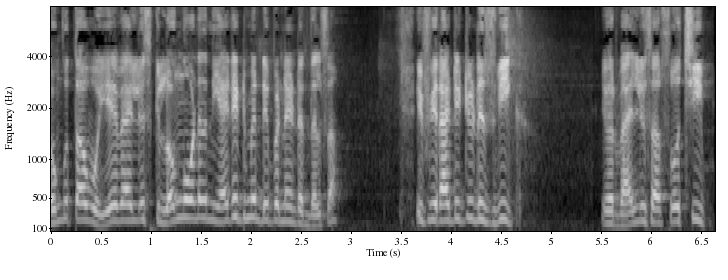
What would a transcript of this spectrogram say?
లొంగుతావు ఏ వాల్యూస్కి లొంగు అనేది నీ యాటిట్యూడ్ మీద డిపెండ్ అయింటుంది తెలుసా? If your attitude is weak your values are so cheap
